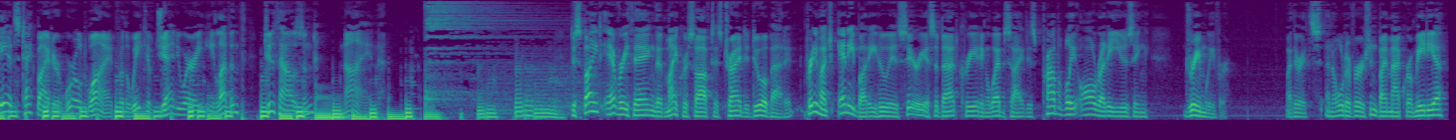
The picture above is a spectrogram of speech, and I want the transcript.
It's TechBiter Worldwide for the week of January 11th, 2009. Despite everything that Microsoft has tried to do about it, pretty much anybody who is serious about creating a website is probably already using Dreamweaver. Whether it's an older version by Macromedia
